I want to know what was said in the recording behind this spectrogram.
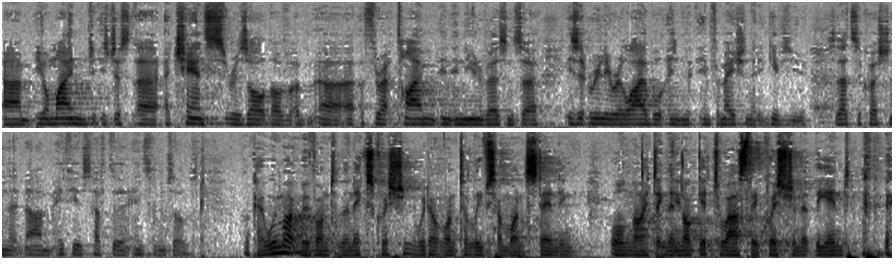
um, your mind is just a, a chance result of uh, uh, throughout time in, in the universe, and so is it really reliable in the information that it gives you? So that's the question that um, atheists have to answer themselves. Okay, we might move on to the next question. We don't want to leave someone standing all night and then not get to ask their question at the end.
